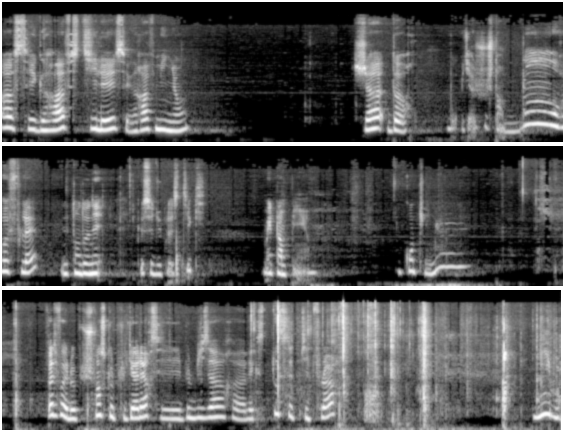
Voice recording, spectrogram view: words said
Oh, c'est grave stylé, c'est grave mignon. J'adore. Bon, il y a juste un bon reflet, étant donné que c'est du plastique. Mais tant pis. hein. On continue. Le plus, je pense que le plus galère, c'est Bulbizarre avec toutes ces petites fleurs. Mais bon,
